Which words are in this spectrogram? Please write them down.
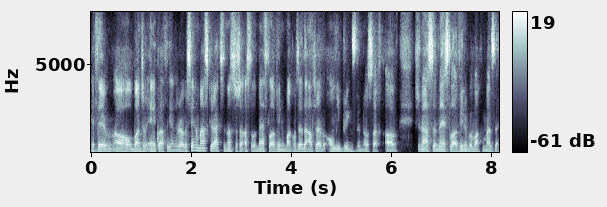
if they're a whole bunch of eniklach together. Rabbi Sena Maskarax and Nosach Asal Nes Lavinu Makom The Alter Rebbe only brings the Nosach of Shanasa Nes Lavinu B'Makom Mazeh.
